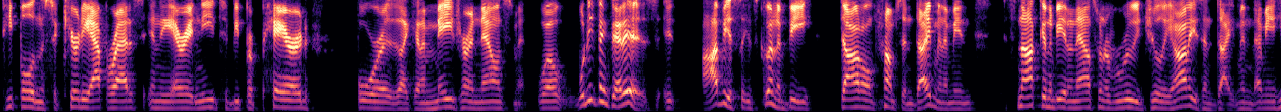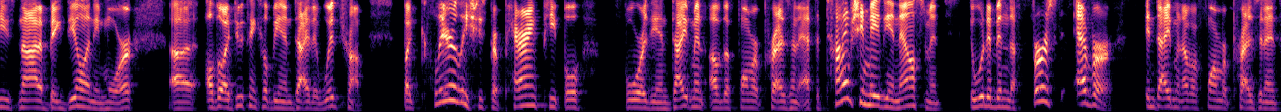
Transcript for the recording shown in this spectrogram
people in the security apparatus in the area need to be prepared for like a major announcement. Well, what do you think that is? It obviously it's going to be Donald Trump's indictment. I mean, it's not going to be an announcement of Rudy Giuliani's indictment. I mean, he's not a big deal anymore. Uh, although I do think he'll be indicted with Trump. But clearly, she's preparing people for the indictment of the former president. At the time she made the announcement, it would have been the first ever indictment of a former president.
